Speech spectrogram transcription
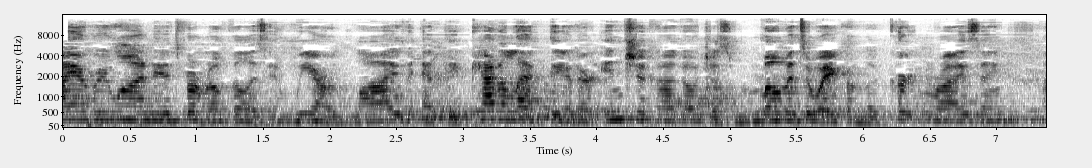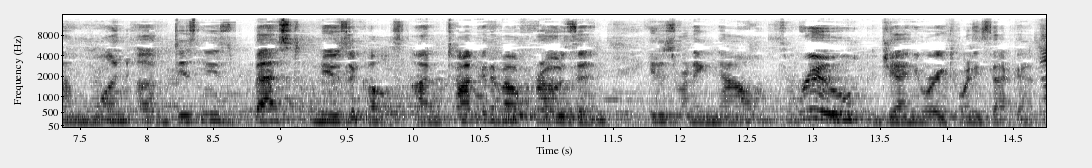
Hi everyone, it's Brooke Phyllis and we are live at the Cadillac Theater in Chicago, just moments away from the curtain rising on one of Disney's best musicals. I'm talking about Frozen. It is running now through January 22nd.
